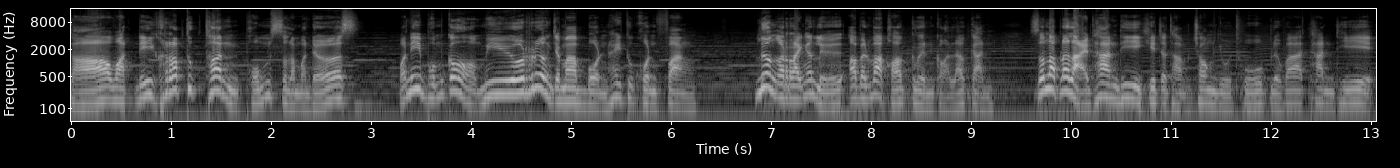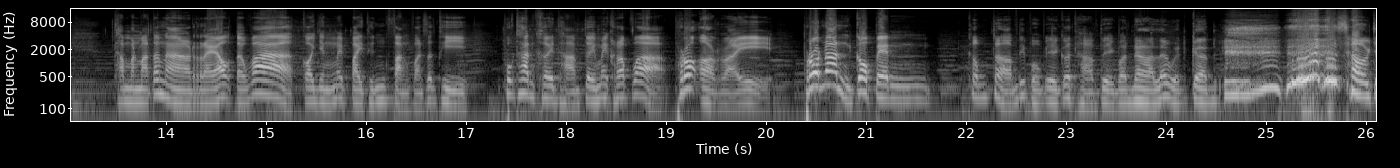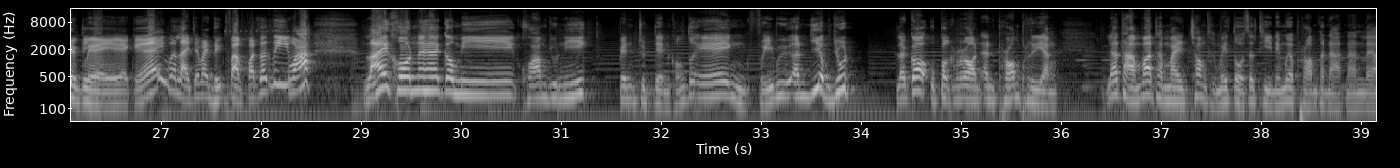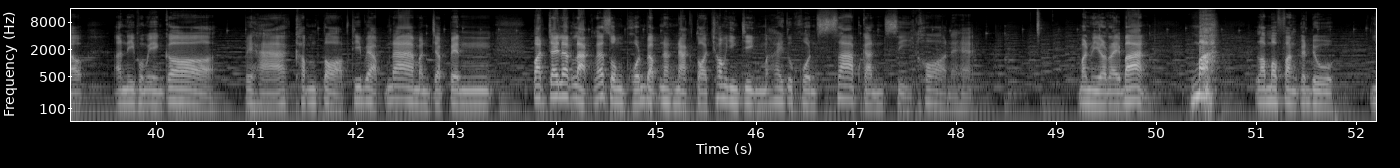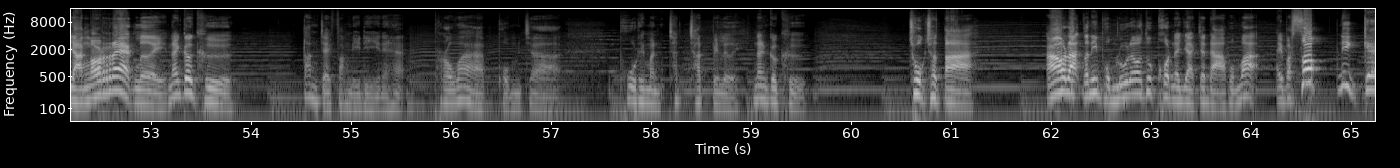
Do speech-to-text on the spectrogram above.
สวัสดีครับทุกท่าน ผมสลัมเดอร์ส วันนี้ผมก็มีเรื่องจะมาบ่นให้ทุกคนฟัง เรื่องอะไรงั้นหรือ เอาเป็นว่าขอเกริ่นก่อนแล้วกันสำหรับหลายๆท่านที่คิดจะทำช่อง YouTube หรือว่าท่านที่ทำมันมาตั้งนานแล้ว แต่ว่าก็ยังไม่ไปถึงฝั่งฝันสักที พวกท่านเคยถามตัวเองไหมครับว่า เพราะอะไร เพราะนั่นก็เป็นคำถามที่ผมเองก็ถามตัวเองมานานแล้วเหมือนกัน เศร้าจังเลยเอ้ยเมื่อไหร่จะไปถึงฝั่งฝันสักทีวะ หลายคนนะฮะก็มีความยูนิคเป็นจุดเด่นของตัวเอง ฝีมืออันเยี่ยมยุทธแล้วก็อุปกรณ์อันพร้อมเพรียง แล้วถามว่าทำไมช่องถึงไม่โตสักทีในเมื่อพร้อมขนาดนั้นแล้ว อันนี้ผมเองก็ไปหาคำตอบที่แบบหน้ามันจะเป็นปัจจัยหลัก ๆ และส่งผลแบบหนัก ๆ ต่อช่องจริง ๆ มาให้ทุกคนทราบกัน 4 ข้อนะฮะ มันมีอะไรบ้าง มา เรามาฟังกันดู อย่างแรกเลย นั่นก็คือตั้งใจฟังดี ๆ นะฮะ เพราะว่าผมจะ พูดให้มันชัดๆไปเลย นั่นก็คือ โชคชะตา เอาละตอนนี้ผมรู้แล้วว่าทุกคนนะอยากจะด่าผมว่าไอ้บัสซบนี่แก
